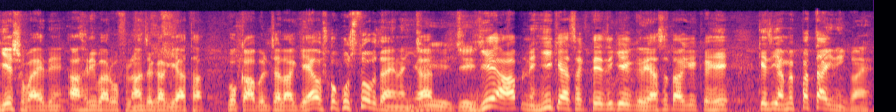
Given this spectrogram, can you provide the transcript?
ये शवायद हैं आखिरी बार वो फलां जगह गया था वो काबुल चला गया उसको कुछ तो बताए ना यार जी, जी। ये आप नहीं कह सकते जी कि एक रियासत आगे कहे कि जी हमें पता ही नहीं कहाँ है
